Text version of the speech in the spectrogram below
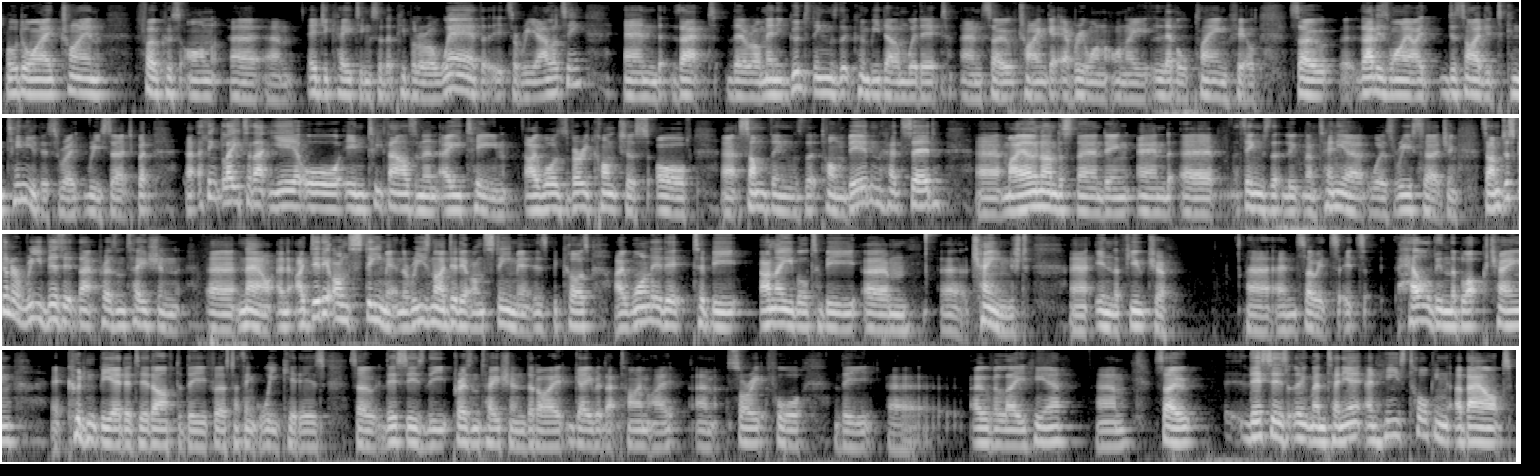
or do I try and focus on uh, um, educating so that people are aware that it's a reality and that there are many good things that can be done with it and so try and get everyone on a level playing field. So uh, that is why i decided to continue this re research but uh, i think later that year or in 2018 i was very conscious of uh, some things that tom bearden had said uh, my own understanding and uh, things that Luc Montagnier was researching. So I'm just going to revisit that presentation uh, now. And I did it on Steemit, and the reason I did it on Steemit is because I wanted it to be unable to be um, uh, changed uh, in the future. and so it's it's held in the blockchain. It couldn't be edited after the first, I think, week it is. So this is the presentation that I gave at that time. I am sorry for the uh, overlay here. Um, so this is Luc Montagnier, and he's talking about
